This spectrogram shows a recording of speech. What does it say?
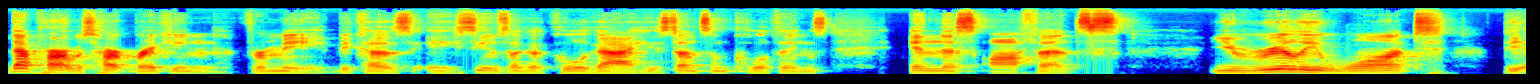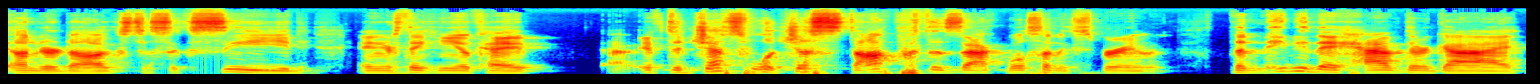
That part was heartbreaking for me because he seems like a cool guy. He's done some cool things in this offense. You really want the underdogs to succeed. And you're thinking, okay, uh, if the Jets will just stop with the Zach Wilson experiment, then maybe they have their guy.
